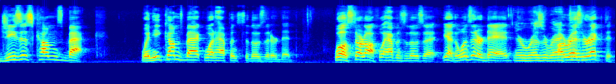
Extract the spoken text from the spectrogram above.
Jesus comes back. When he comes back, what happens to those that are dead? Well, start off. What happens to those that, yeah, the ones that are dead they're resurrected. are resurrected.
